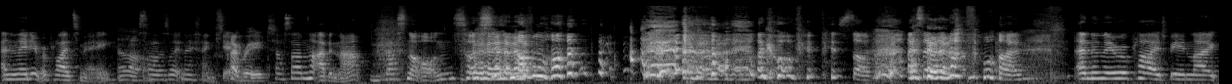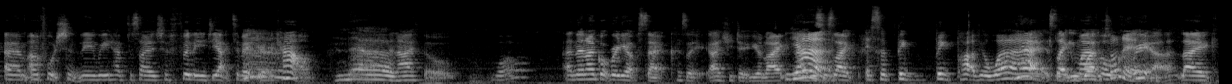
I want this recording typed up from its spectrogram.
And then they didn't reply to me. Oh. So I was like, no, thank you. quite rude. So I'm not having that. That's not on. So I sent another one. I got a bit pissed off. I sent another one. And then they replied being like, um, unfortunately, we have decided to fully deactivate your account. No. And I thought, what? And then I got really upset because, as you do, you're like, yeah. no, this is like, it's a big, big part of your work. yeah, it's like you my whole on it. career. Like,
